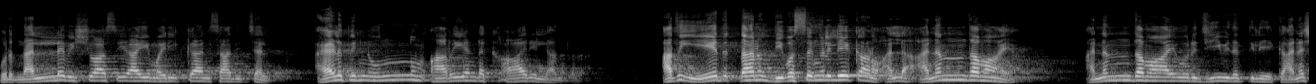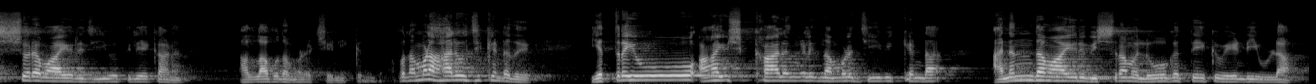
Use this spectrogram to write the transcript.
ഒരു നല്ല വിശ്വാസിയായി മരിക്കാൻ സാധിച്ചാൽ അയാൾ പിന്നെ ഒന്നും അറിയേണ്ട കാര്യമില്ല എന്നുള്ളതാണ്. അത് ഏതെത്താനും ദിവസങ്ങളിലേക്കാണോ അല്ല അനന്തമായ അനന്തമായ ഒരു ജീവിതത്തിലേക്ക് അനശ്വരമായ ഒരു ജീവിതത്തിലേക്കാണ് അള്ളാഹു നമ്മളെ ക്ഷണിക്കുന്നത്. അപ്പോൾ നമ്മൾ ആലോചിക്കേണ്ടത് എത്രയോ ആയുഷ്കാലങ്ങളിൽ നമ്മൾ ജീവിക്കേണ്ട അനന്തമായൊരു വിശ്രമ ലോകത്തേക്ക് വേണ്ടിയുള്ള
